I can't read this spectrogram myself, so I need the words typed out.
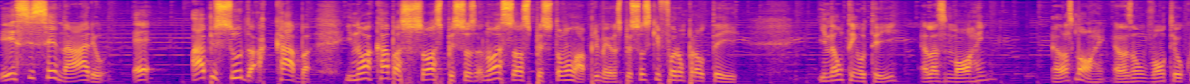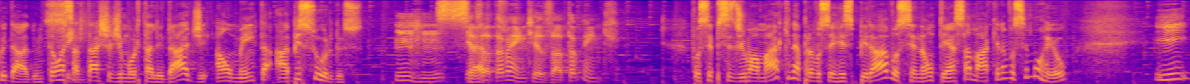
Esse cenário é absurdo, acaba. E não acaba só as pessoas, não é só as pessoas, então vamos lá, primeiro, as pessoas que foram para UTI e não tem UTI, elas morrem, elas morrem, elas não vão ter o cuidado. Então Sim. essa taxa de mortalidade aumenta absurdos. Uhum, exatamente, exatamente. Você precisa de uma máquina para você respirar, você não tem essa máquina, você morreu. E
